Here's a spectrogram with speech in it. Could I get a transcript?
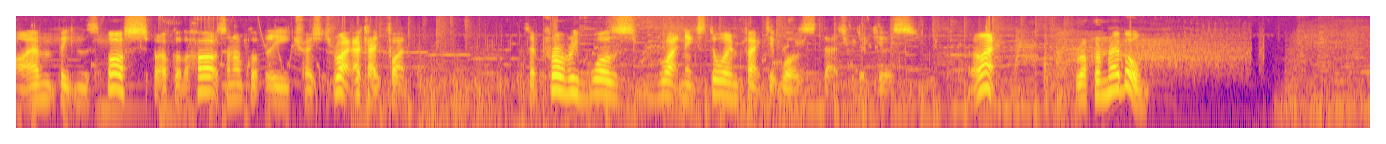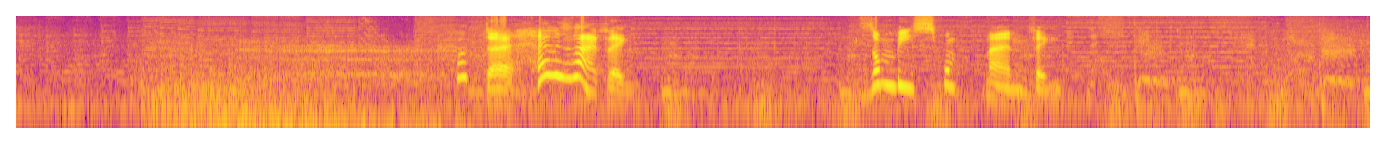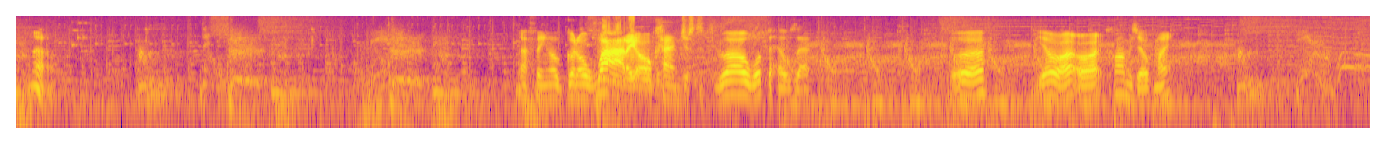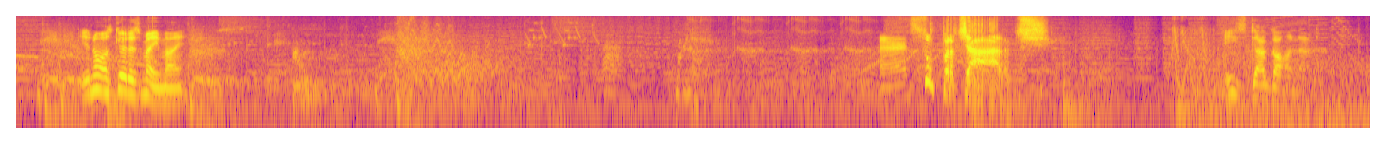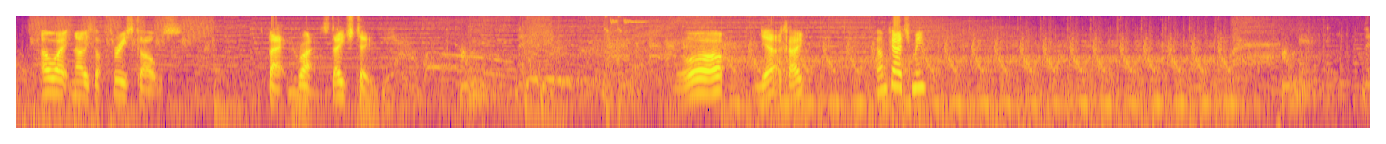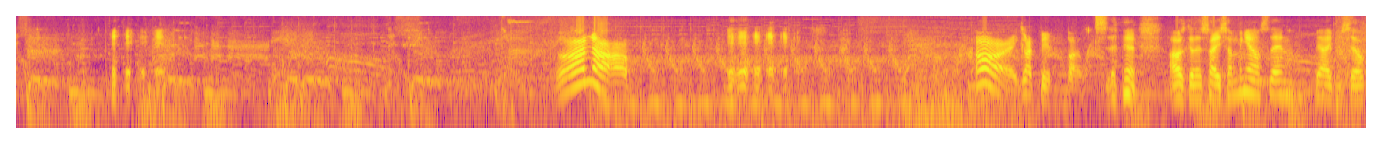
I haven't beaten this boss, but I've got the hearts and I've got the treasures. Right, okay, fine. So it probably was right next door. In fact, it was. That's ridiculous. Alright. Rock and Rebel. What the hell is that thing? Zombie swamp man thing. Oh. Nothing oh good old Wario can just Oh, what the hell's that? Uh, yeah, alright, alright, calm yourself, mate. You're not as good as me, mate. And supercharge! He's gone. Oh wait, no, he's got three skulls. back, right, stage two. Whoa, yeah, okay. Come catch me. oh no! Oh, I got me bollocks. I was going to say something else then. Behave yourself.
